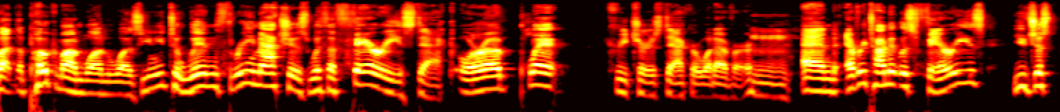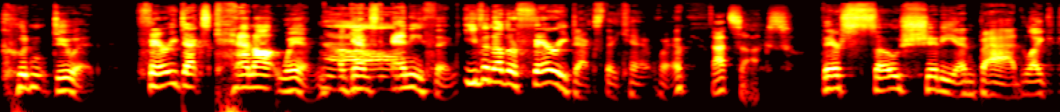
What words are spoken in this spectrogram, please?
but the Pokemon one was you need to win three matches with a fairies deck or a plant creatures deck or whatever Mm. and every time it was fairies, you just couldn't do it. Fairy decks cannot win No. against anything. Even other fairy decks, they can't win. That sucks. They're so shitty and bad. Like,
